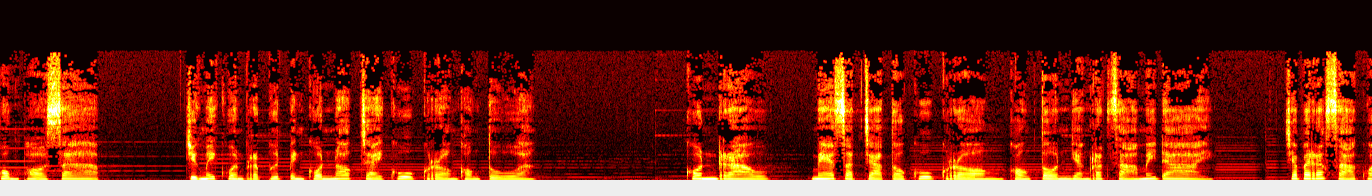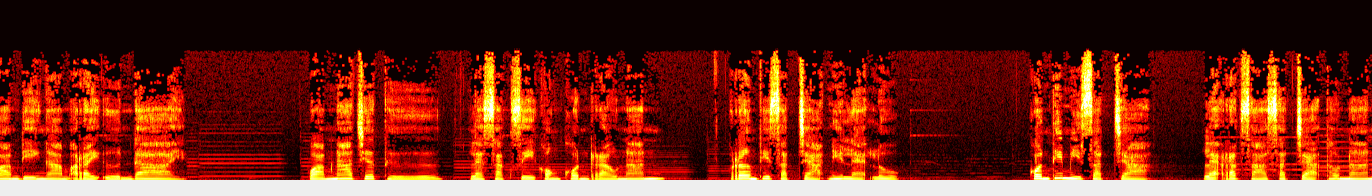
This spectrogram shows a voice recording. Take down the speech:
คงพอทราบ จึงไม่ควรประพฤติเป็นคนนอกใจคู่ครองของตัว คนเราแม้สัจจะต่อคู่ครองของตนยังรักษาไม่ได้ จะไปรักษาความดีงามอะไรอื่นได้ ความน่าเชื่อถือและศักดิ์ศรีของคนเรานั้น เริ่มที่สัจจะนี่แหละลูก คนที่มีสัจจะและรักษาสัจจะเท่านั้น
